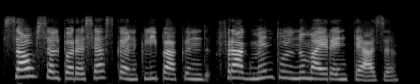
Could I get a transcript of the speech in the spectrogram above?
sau să-l părăsească în clipa când fragmentul nu mai rentează.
